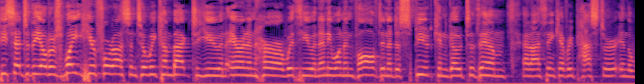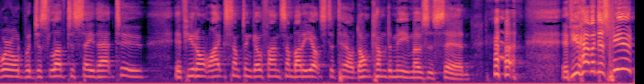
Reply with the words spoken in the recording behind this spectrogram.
He said to the elders, Wait here for us until we come back to you, and Aaron and Hur are with you, and anyone involved in a dispute can go to them. And I think every pastor in the world would just love to say that too. If you don't like something, go find somebody else to tell. Don't come to me, Moses said. if you have a dispute,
